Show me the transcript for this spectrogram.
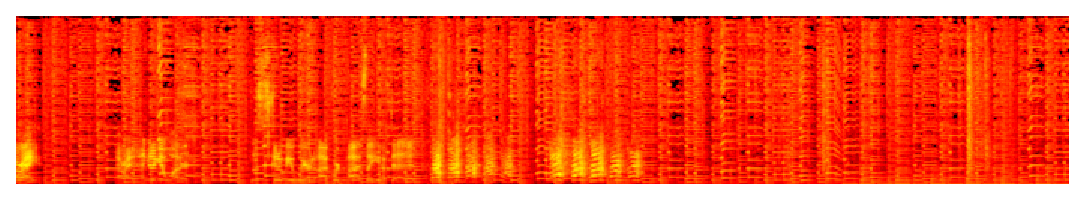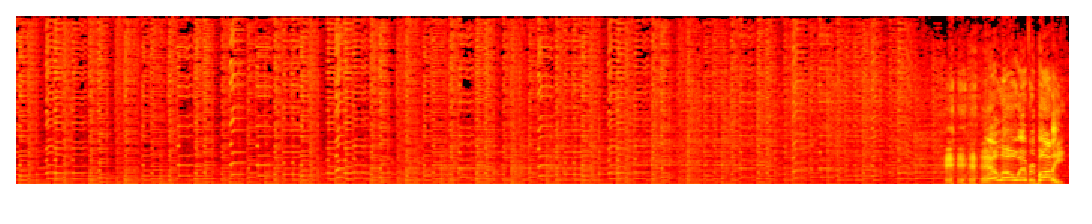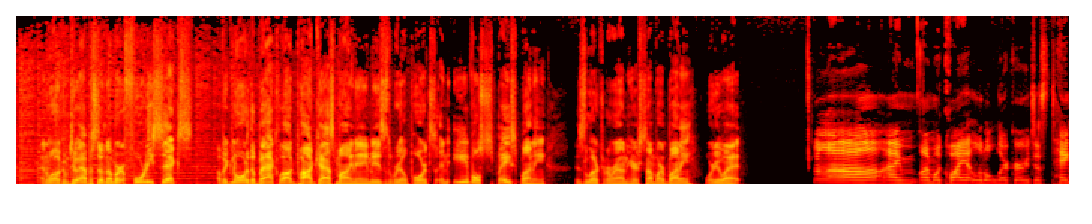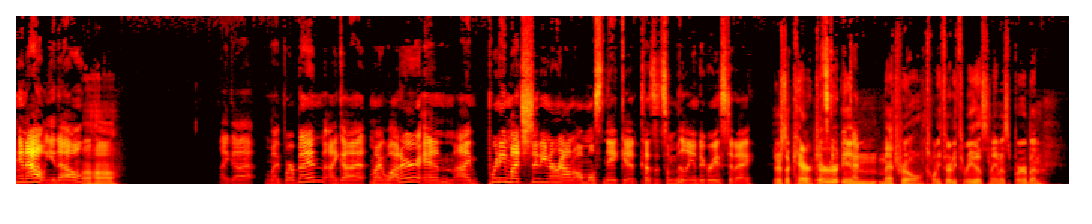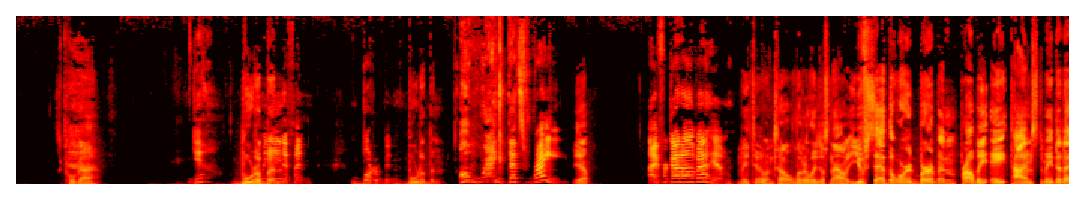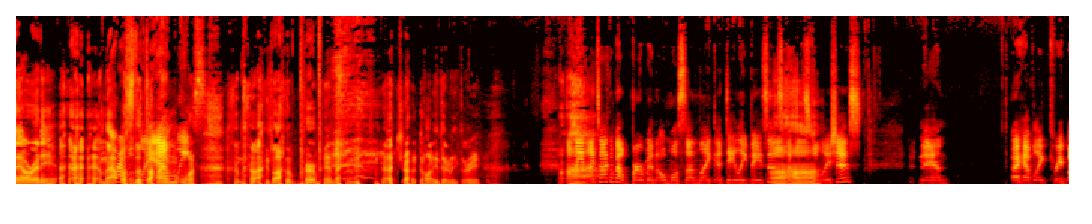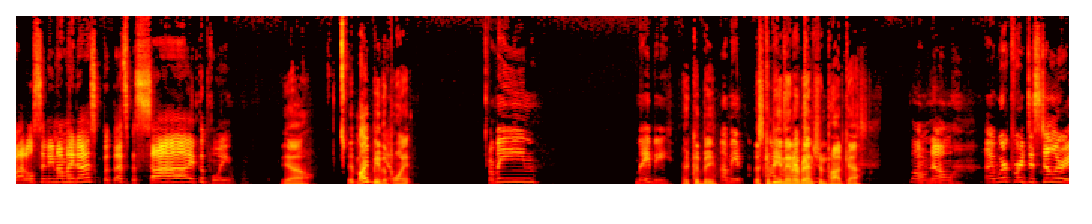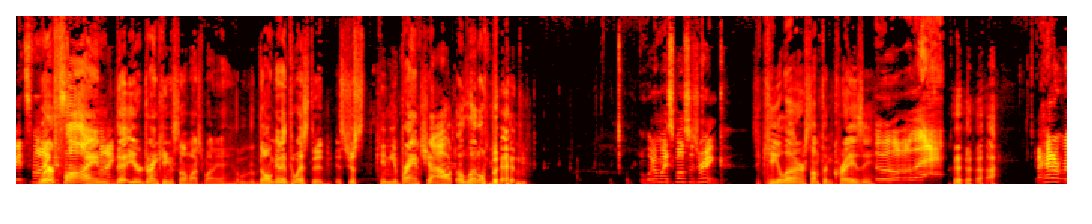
All right. All right. I'm gonna get water. This is gonna be a weird, awkward pause that you have to edit. Hello, everybody, and welcome to episode number 46 of Ignore the Backlog podcast. My name is The Real Ports, and Evil Space Bunny is lurking around here somewhere. Bunny, where you at? Oh, I'm I'm a quiet little lurker, just hanging out. You know. Uh huh. I got my bourbon, I got my water, and I'm pretty much sitting around almost naked because it's a million degrees today. There's a character in Metro 2033 that's name is Bourbon. It's a cool guy. Yeah. I Bourbon. mean, I, bourbon. Bourbon. Oh right, that's right. Yep. I forgot all about him. Me too, until literally just now. You've said the word bourbon probably eight times to me today already, and that was the time when, that I thought of bourbon in Metro 2033. I mean, I talk about bourbon almost on like a daily basis because Uh-huh. it's delicious, and I have like three bottles sitting on my desk. But that's beside the point. Yeah. It might be the Yep. point. I mean, maybe. It could be. I mean, This could be I an tried to- intervention podcast. Oh no, I work for a distillery. It's fine. We're It's totally fine, fine. that you're drinking so much money. Don't get it twisted. It's just, can you branch out a little bit? What am I supposed to drink? Tequila or something crazy?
